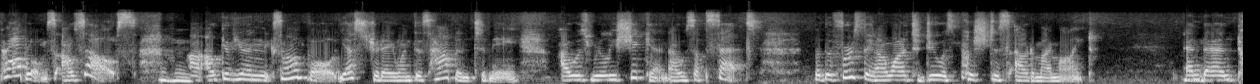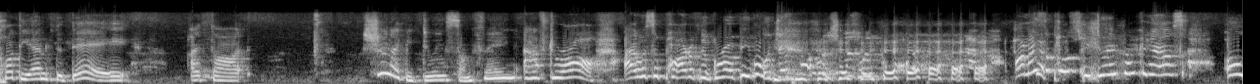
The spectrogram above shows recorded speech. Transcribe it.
problems ourselves. Mm-hmm. Uh, I'll give you an example. Yesterday, when this happened to me, I was really shaken. I was upset. But the first thing I wanted to do was push this out of my mind. Mm-hmm. And then toward the end of the day, I thought, shouldn't I be doing something? After all, I was a part of the group of people who just published this report. Am I supposed to be doing something else? Oh,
